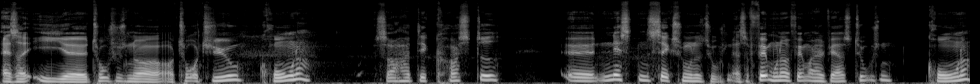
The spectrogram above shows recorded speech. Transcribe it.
altså i uh, 2022 kroner, så har det kostet øh, næsten 600.000, altså 575.000 kroner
